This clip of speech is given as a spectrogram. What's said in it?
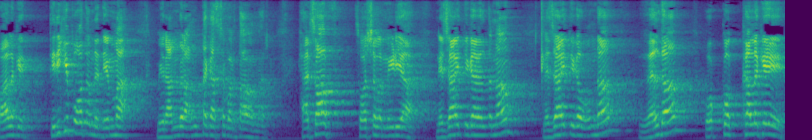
వాళ్ళకి తిరిగిపోతుంది దిమ్మ. మీరందరూ అంత కష్టపడతా ఉన్నారు. Hats off social media. నిజాయితీగా వెళ్తున్నాం. నిజాయితీగా ఉందాం. వెళ్దాం. ఒక్కొక్కళ్ళకి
